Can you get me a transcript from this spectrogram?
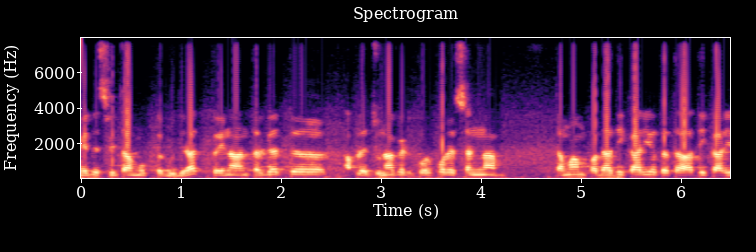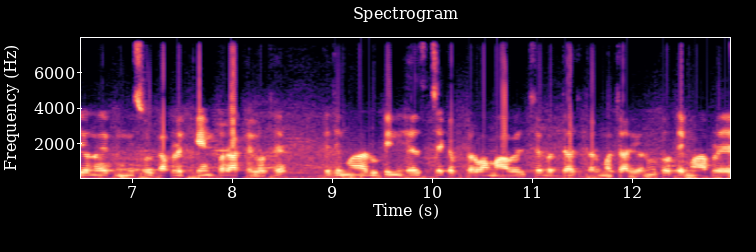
મેદસ્વીતા મુક્ત ગુજરાત, તો એના અંતર્ગત આપણે જુનાગઢ કોર્પોરેશનના તમામ પદાધિકારીઓ તથા અધિકારીઓનો એક નિઃશુલ્ક આપણે કેમ્પ રાખેલો છે, કે જેમાં રૂટીન હેલ્થ ચેકઅપ કરવામાં આવેલ છે, બધા જ કર્મચારીઓનું. તો તેમાં આપણે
